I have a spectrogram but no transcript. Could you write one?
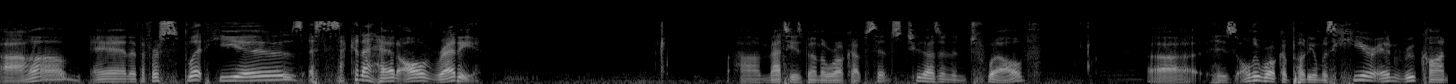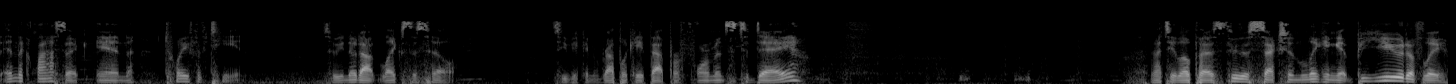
Um, and at the first split, he is a second ahead already. Uh, Mati has been on the World Cup since 2012. Uh, his only World Cup podium was here in Rjukan in the Classic in 2015. So he no doubt likes this hill. Let's see if he can replicate that performance today. Mati Lopez through this section, linking it beautifully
